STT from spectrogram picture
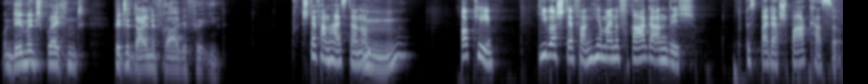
und dementsprechend bitte deine Frage für ihn. Stefan heißt er, ne? Mhm. Okay. Lieber Stefan, hier meine Frage an dich. Du bist bei der Sparkasse.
